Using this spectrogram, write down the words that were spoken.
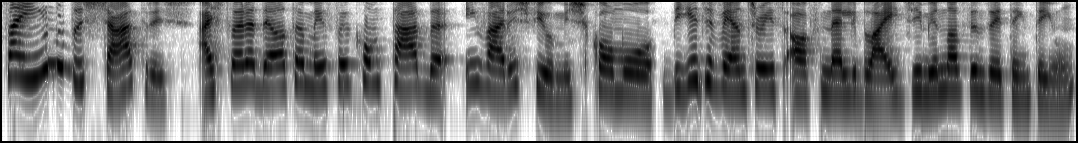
Saindo dos teatros, a história dela também foi contada em vários filmes, como The Adventures of Nellie Bly, de 1981,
